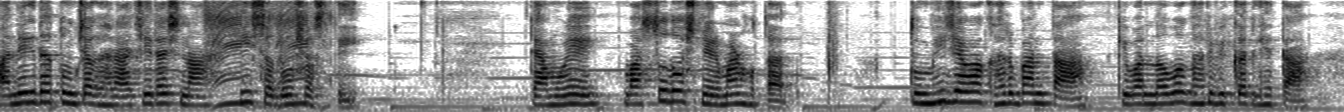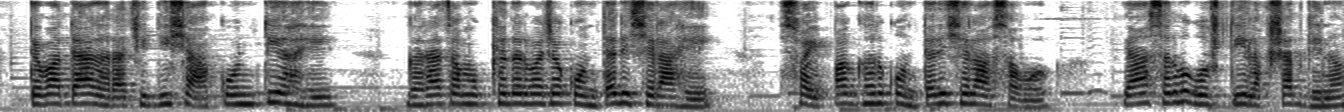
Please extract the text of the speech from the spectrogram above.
अनेकदा तुमच्या घराची रचना ही सदोष असते. त्यामुळे वास्तुदोष निर्माण होतात. तुम्ही जेव्हा घर बांधता किंवा नवं घर विकत घेता तेव्हा त्या घराची दिशा कोणती आहे? घराचा मुख्य दरवाजा कोणत्या दिशेला आहे? स्वयंपाकघर कोणत्या दिशेला असावं? या सर्व गोष्टी लक्षात घेणं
